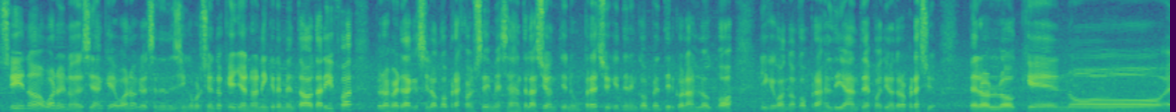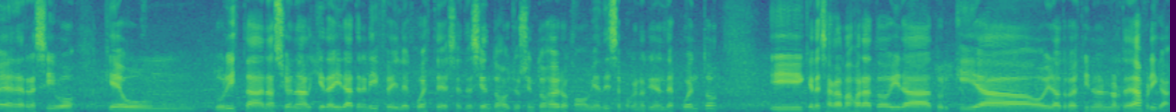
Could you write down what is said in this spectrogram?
Sí, no, bueno, y nos decían que bueno, que el 75% que ellos no han incrementado tarifas, pero es verdad que si lo compras con seis meses de antelación tiene un precio y que tienen que competir con las low cost y que cuando compras el día antes pues tiene otro precio. Pero lo que no es de recibo que un turista nacional quiera ir a Tenerife y le cueste 700, 800 euros, como bien dice, porque no tiene el descuento, y que les haga más barato ir a Turquía o ir a otro destino en el norte de África.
